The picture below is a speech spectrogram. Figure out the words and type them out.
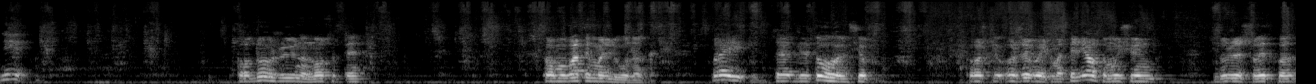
І продовжую наносити, формувати малюнок. Спрей це для того, щоб трошки оживити матеріал, тому що він дуже швидко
